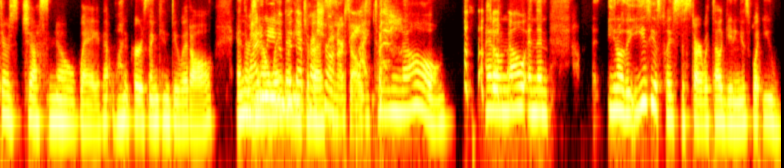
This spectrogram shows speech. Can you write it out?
there's just no way that one person can do it all. And there's Why no do we way even that put that each pressure us, on ourselves? I don't know. I don't know. And then, you know, the easiest place to start with delegating is what you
